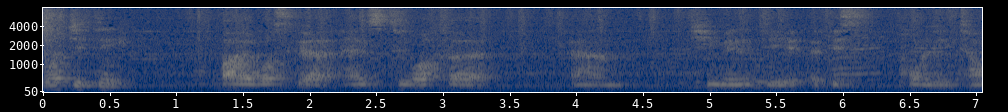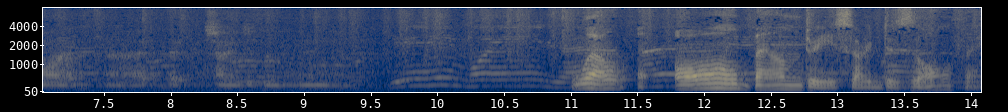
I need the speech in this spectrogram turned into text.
What do you think ayahuasca has to offer um, humanity at this point in time uh, that changes the millennium? Well, all boundaries are dissolving.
